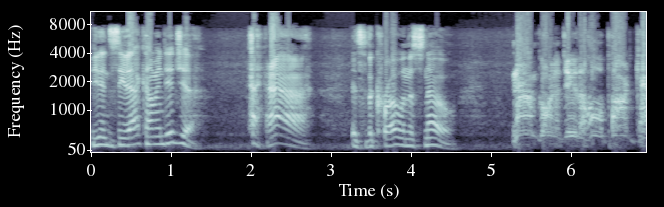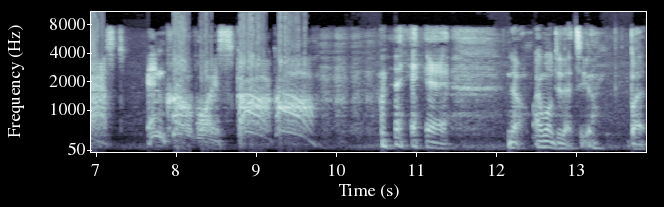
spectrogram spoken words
You didn't see that coming, did you? Ha ha! It's the crow in the snow. Now I'm going to do the whole podcast in crow voice. Caw, caw. no, I won't do that to you. But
